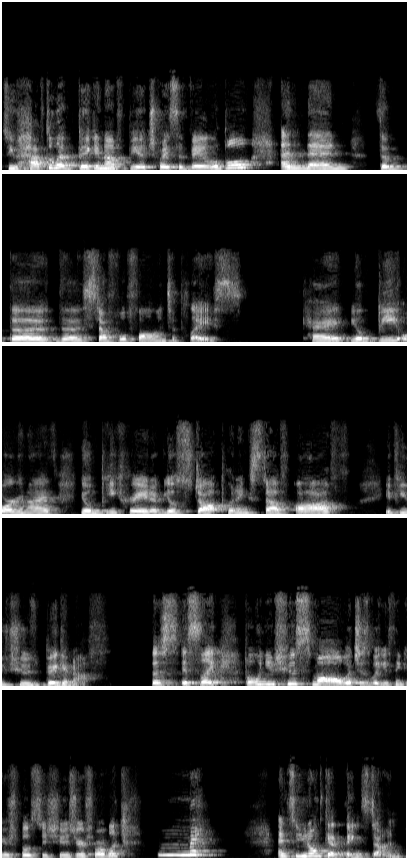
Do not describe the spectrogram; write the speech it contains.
So you have to let big enough be a choice available and then the the the stuff will fall into place. Okay? You'll be organized, you'll be creative, you'll stop putting stuff off if you choose big enough. This it's like, but when you choose small, which is what you think you're supposed to choose, you're sort of like, meh. And so you don't get things done.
